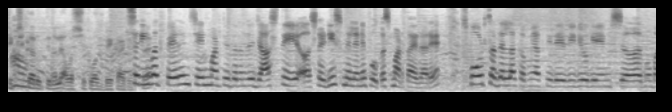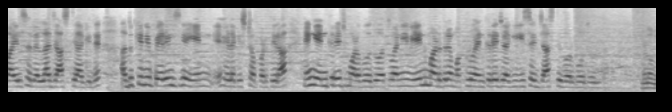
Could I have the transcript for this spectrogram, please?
ಶಿಕ್ಷಕ. ವೃತ್ತಿನಲ್ಲಿ ಅವಶ್ಯಕವಾಗಿ ಸರ್ ಇವತ್ತು ಪೇರೆಂಟ್ಸ್ ಏನು ಮಾಡ್ತಿದ್ದಾರೆ ಅಂದರೆ ಜಾಸ್ತಿ ಸ್ಟಡೀಸ್ ಮೇಲೇ ಫೋಕಸ್ ಮಾಡ್ತಾ ಇದ್ದಾರೆ. ಸ್ಪೋರ್ಟ್ಸ್ ಅದೆಲ್ಲ ಕಮ್ಮಿ ಆಗ್ತಿದೆ ವಿಡಿಯೋ ಗೇಮ್ಸ್ ಮೊಬೈಲ್ಸಲ್ಲೆಲ್ಲ ಜಾಸ್ತಿ ಆಗಿದೆ. ಅದಕ್ಕೆ ನೀವು ಪೇರೆಂಟ್ಸ್ಗೆ ಏನು ಹೇಳಕ್ಕೆ ಇಷ್ಟಪಡ್ತೀರಾ? ಹೆಂಗೆ ಎನ್ಕರೇಜ್ ಮಾಡ್ಬೋದು? ಅಥವಾ ನೀವು ಏನು ಮಾಡಿದ್ರೆ ಮಕ್ಕಳು ಎನ್ಕರೇಜ್ ಆಗಿ ಈ ಸೈಡ್ ಜಾಸ್ತಿ ಬರ್ಬೋದು ಅಂತ? ಮೇಡಮ್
